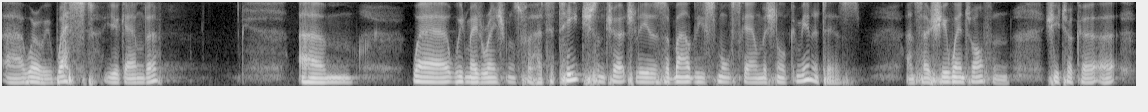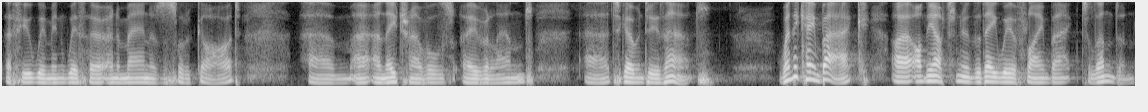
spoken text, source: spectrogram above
uh, where are we? West Uganda, um, where we'd made arrangements for her to teach some church leaders about these small scale missional communities. And so she went off and she took a, a, a few women with her and a man as a sort of guard. Um, uh, and they travelled overland uh, to go and do that. When they came back uh, on the afternoon of the day we were flying back to London,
